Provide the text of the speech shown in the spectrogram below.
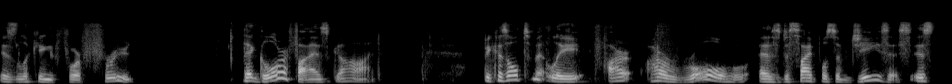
is looking for fruit that glorifies God. Because ultimately, our our role as disciples of Jesus is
